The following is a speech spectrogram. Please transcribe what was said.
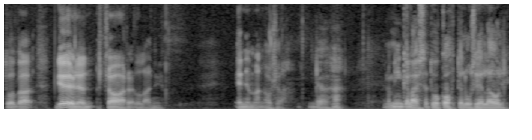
tuolla Jöölön saarella niin enemmän osa. Jaha. No minkälaista tuo kohtelu siellä oli?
